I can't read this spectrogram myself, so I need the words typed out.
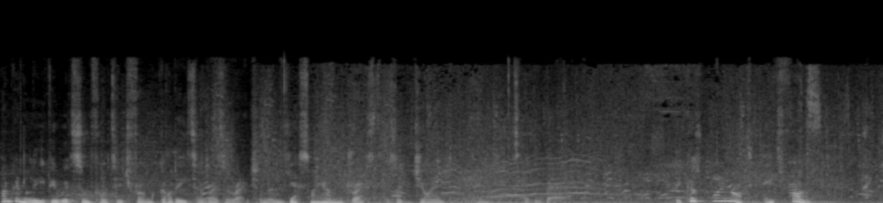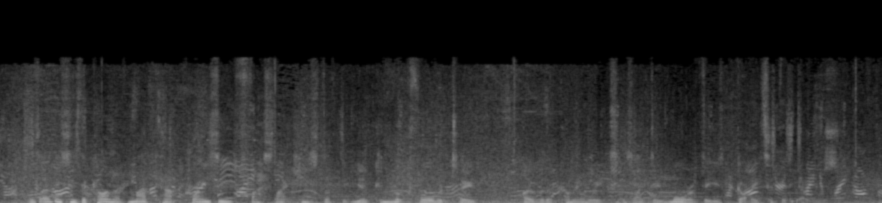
I'm going to leave you with some footage from God Eater Resurrection, and yes, I am dressed as a giant pink teddy bear. Because why not? It's fun. Although this is the kind of madcap, crazy, fast action stuff that you can look forward to over the coming weeks as I do more of these God Eater videos.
